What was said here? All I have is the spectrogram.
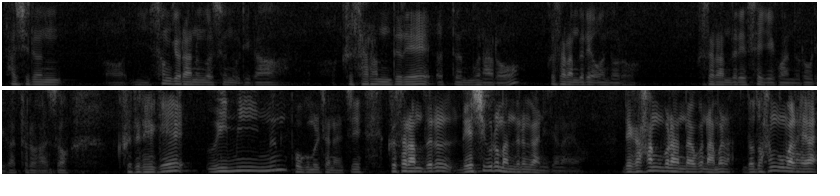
사실은 어, 이 선교라는 것은 우리가 그 사람들의 어떤 문화로 그 사람들의 언어로 그 사람들의 세계관으로 우리가 들어가서 그들에게 의미 있는 복음을 전하지 그 사람들을 내 식으로 만드는 거 아니잖아요. 내가 한국말 한다고 남을 너도 한국말 해야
